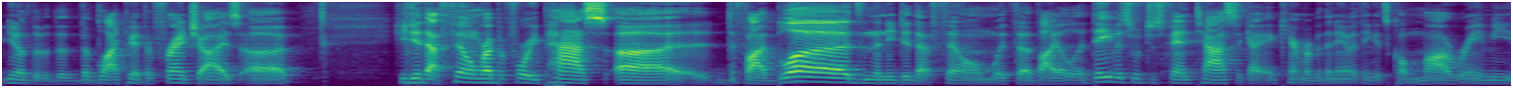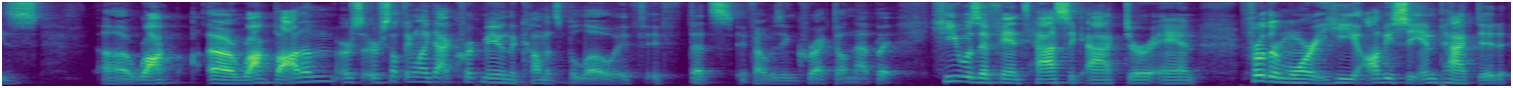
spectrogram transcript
you know, the, the, the Black Panther franchise. Uh, he did that film right before he passed, uh, 5 Bloods, and then he did that film with uh, Viola Davis, which is fantastic. I, I, can't remember the name. I think it's called Ma Rainey's uh, Rock uh, Rock Bottom or, or something like that. Correct me in the comments below if, if that's if I was incorrect on that. But he was a fantastic actor, and furthermore, he obviously impacted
